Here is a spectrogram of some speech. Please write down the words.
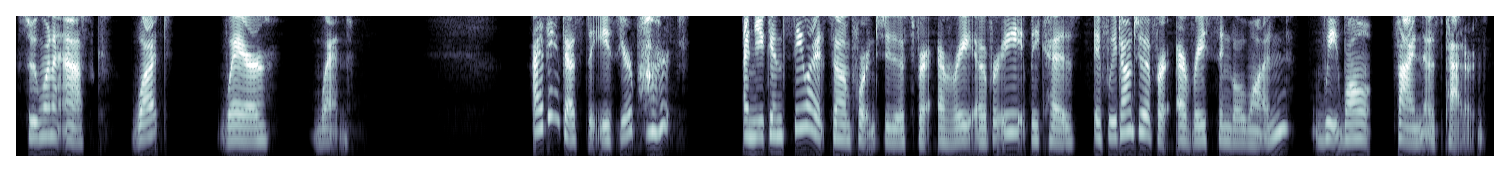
So we want to ask what, where, when. I think that's the easier part. And you can see why it's so important to do this for every overeat because if we don't do it for every single one, we won't find those patterns.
